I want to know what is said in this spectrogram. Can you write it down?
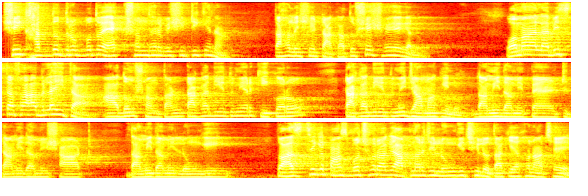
সেই খাদ্যদ্রব্য তো এক সন্ধ্যার বেশি টিকে না। তাহলে সে টাকা তো শেষ হয়ে গেল। ওমালা বিস্তাফা আবলাইতা। আদম সন্তান, টাকা দিয়ে তুমি আর কি করো? টাকা দিয়ে তুমি জামা কিনো। দামি দামি প্যান্ট, দামি দামি শার্ট, দামি দামি লুঙ্গি তো আজ থেকে পাঁচ বছর আগে আপনার যে লুঙ্গি ছিল, তা কি এখন আছে?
